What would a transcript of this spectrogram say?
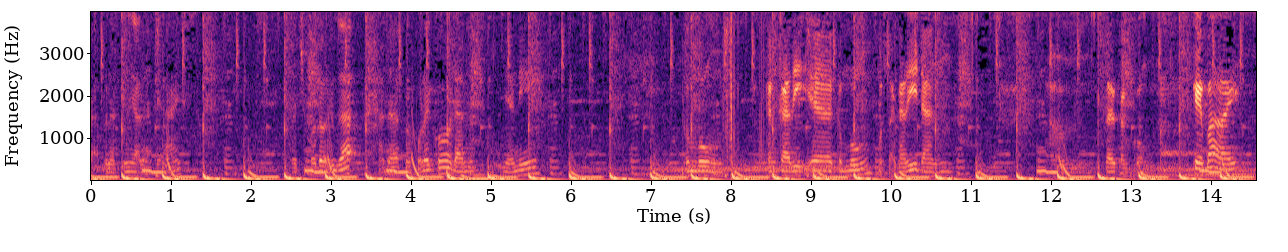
Tak pernah tinggal ada teh ais. Ada cekodok juga, ada keropok leko dan yang ni kembung ikan kari eh, kembung masak kari dan um, sayur kangkung. Okay, bye.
